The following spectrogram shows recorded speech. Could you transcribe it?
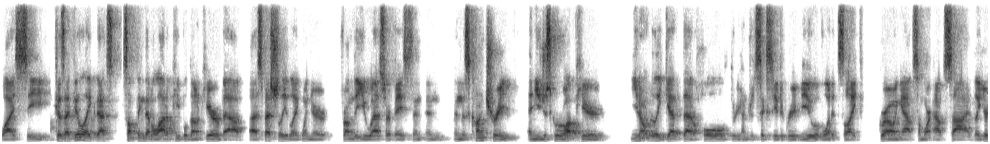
YC? Because I feel like that's something that a lot of people don't hear about, uh, especially like when you're from the US or based in, in, in this country and you just grew up here you don't really get that whole 360 degree view of what it's like growing out somewhere outside. Like you're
